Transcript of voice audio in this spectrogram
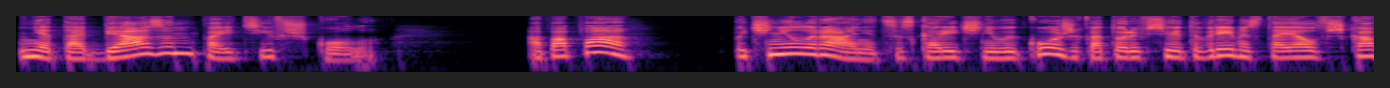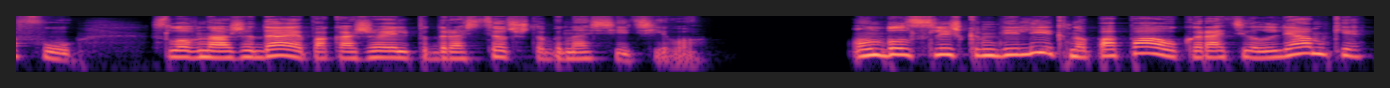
нет, обязан пойти в школу. А папа починил ранец из коричневой кожи, который все это время стоял в шкафу, словно ожидая, пока Жоэль подрастет, чтобы носить его. Он был слишком велик, но папа укоротил лямки,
